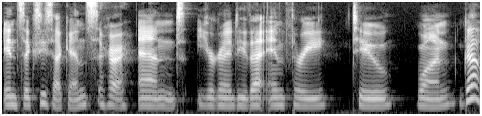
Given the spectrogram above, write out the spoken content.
in 60 seconds. Okay. And you're gonna do that in three, two, one, go.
